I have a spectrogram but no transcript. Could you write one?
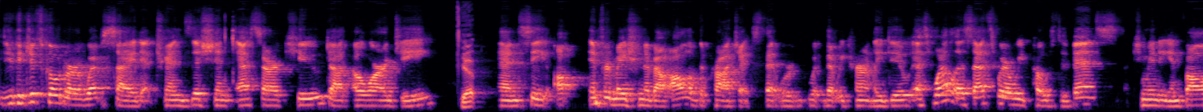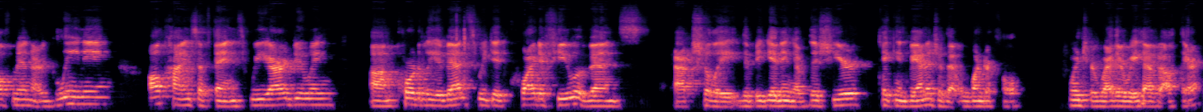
you could just go to our website at transitionsrq.org Yep. And see information about all of the projects that we're that we currently do, as well as that's where we post events, community involvement, our gleaning, all kinds of things. We are doing um, quarterly events. We did quite a few events actually the beginning of this year, taking advantage of that wonderful winter weather we have out there.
